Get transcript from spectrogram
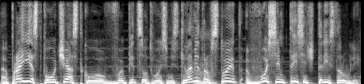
А Проезд по участку в 580 километров стоит 8300 рублей.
